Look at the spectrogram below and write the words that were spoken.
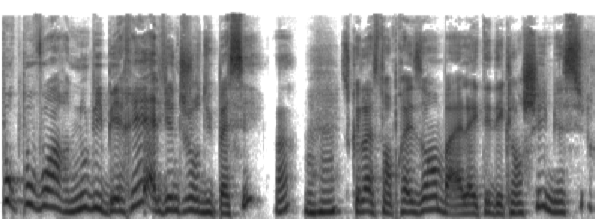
pour pouvoir nous libérer. Elles viennent toujours du passé, hein, Mhm. parce que l'instant présent, bah, elle a été déclenchée, bien sûr.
